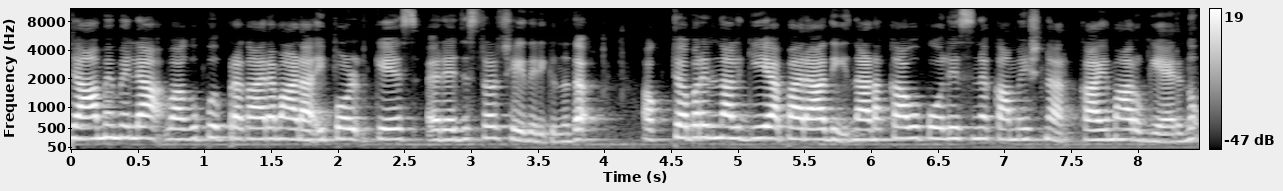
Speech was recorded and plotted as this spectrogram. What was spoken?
ജാമ്യമില്ല വകുപ്പ് പ്രകാരമാണ് ഇപ്പോൾ കേസ് രജിസ്റ്റർ ചെയ്തിരിക്കുന്നത്. ഒക്ടോബറിൽ നൽകിയ പരാതി നടക്കാവ് പോലീസിന് കമ്മീഷണർ കൈമാറുകയായിരുന്നു.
